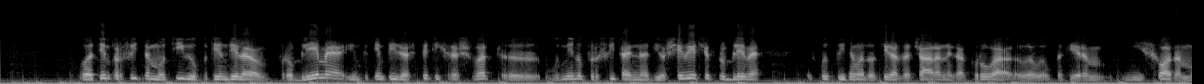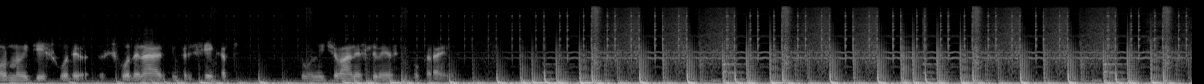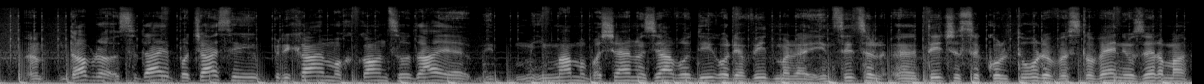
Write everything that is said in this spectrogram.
V tem profitnem motivu potem delajo probleme in potem pridejo spet jih rešiti uh, v imenu profita in naredijo še večje probleme. Tako pridemo do tega začaranega kroga, v, v katerem ni izhoda, moramo iti izhode, izhode najti in presekati to uničevanje slovenske pokrajine. Dobro, sedaj počasi prihajamo k koncu oddaje. Imamo pa še eno izjavo od Igorja Vidmara in sicer eh, tiče se kulture v Sloveniji, oziroma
